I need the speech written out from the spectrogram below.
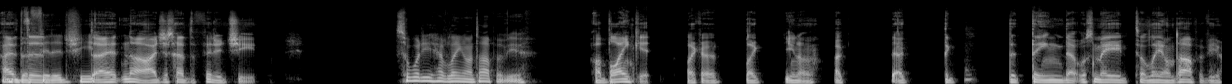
I have the, the- fitted sheet? I, no, I just have the fitted sheet. so, what do you have laying on top of you? A blanket. Like a like, you know, a, a the the thing that was made to lay on top of you.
